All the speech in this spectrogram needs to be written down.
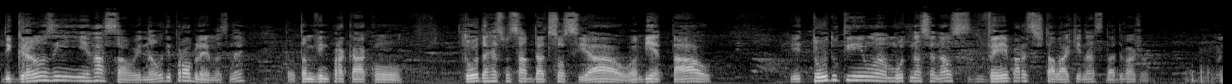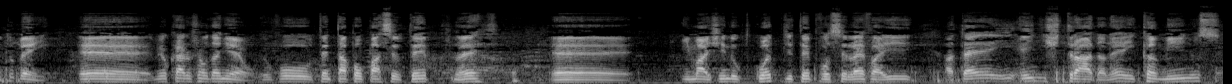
de grãos em, em ração e não de problemas, né? Então estamos vindo para cá com toda a responsabilidade social, ambiental e tudo que uma multinacional vem para se instalar aqui na cidade de Vajor. Muito bem. É, meu caro João Daniel, eu vou tentar poupar seu tempo, né? É, imagino quanto de tempo você leva aí até em, em estrada, né? Em caminhos,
